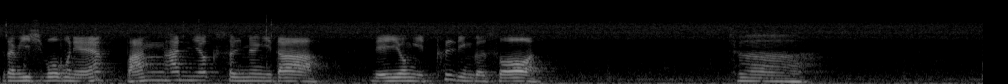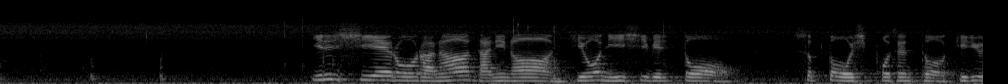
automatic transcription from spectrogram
그 다음에 25분에 방한력 설명이다. 내용이 틀린 것은 자 일시에로라는 단위는 기온 21도, 습도 50%, 기류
